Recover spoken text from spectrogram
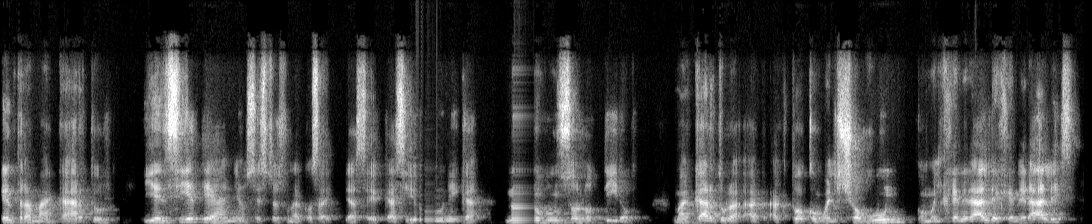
entra MacArthur y en siete años, esto es una cosa ya sé casi única, no hubo un solo tiro. MacArthur actuó como el shogun, como el general de generales,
